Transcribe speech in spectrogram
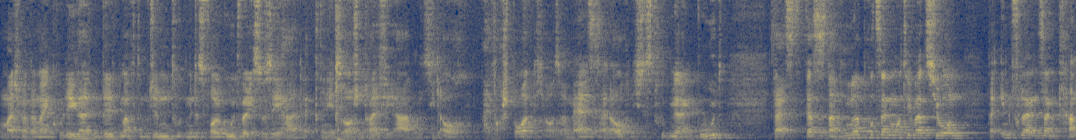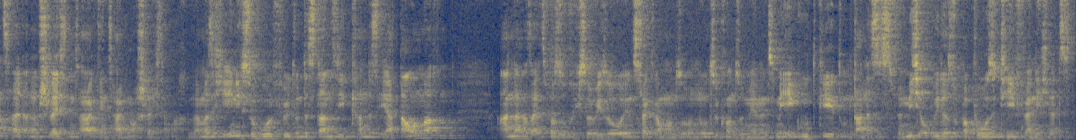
Und manchmal, wenn mein Kollege halt ein Bild macht im Gym, tut mir das voll gut, weil ich so sehe, ja, der trainiert jetzt auch schon drei, vier Jahre und sieht auch einfach sportlich aus. Aber mehr ist es halt auch nicht. Das tut mir dann gut. Das, das ist dann 100% Motivation. Bei Influencern kann es halt an einem schlechten Tag den Tag noch schlechter machen. Wenn man sich eh nicht so wohl fühlt und das dann sieht, kann das eher down machen. Andererseits versuche ich sowieso Instagram und so nur zu konsumieren, wenn es mir eh gut geht. Und dann ist es für mich auch wieder super positiv, wenn ich jetzt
